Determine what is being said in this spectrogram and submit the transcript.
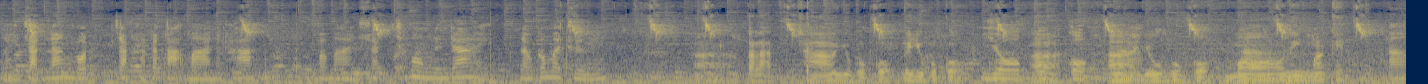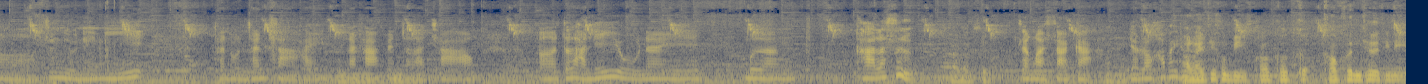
หลังจากนั่งรถจากฮากาตะมานะคะ ประมาณสักชั่วโมงหนึ่งได้ เราก็มาถึงอ่า ตลาดเช้ายูโบโกะหรือยูโบโกะโยบุโกะอ่าอ่ายูโบโกะมอร์นิ่งมาร์เก็ตอ่าซึ่งอยู่ในนี้ถนนชั้นสายนะคะ เป็นตลาดเช้าเอ่อตลาดนี้อยู่ในเมืองคาราสึอะไรสิจังหวัดซากะ เดี๋ยวเราเข้าไปดูอะไรที่เขามีเขาเขาเขาเขาขึ้นชื่อที่นี่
